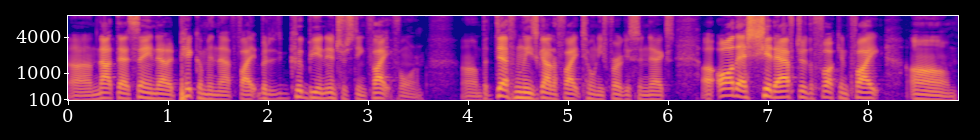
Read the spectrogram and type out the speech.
Uh, not that saying that I'd pick him in that fight, but it could be an interesting fight for him. Um, but definitely he's got to fight Tony Ferguson next. Uh, all that shit after the fucking fight. Um,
